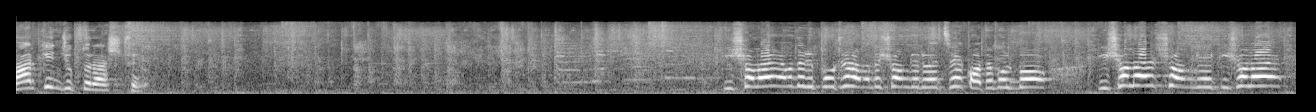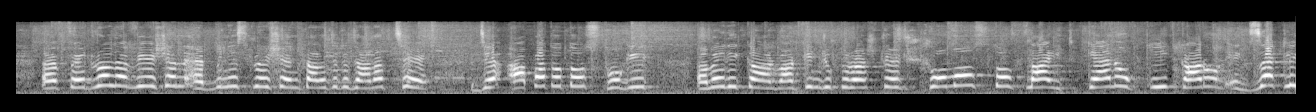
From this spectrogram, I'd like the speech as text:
মার্কিন যুক্তরাষ্ট্রে। কিশলয়, আমাদের রিপোর্টার আমাদের সঙ্গে রয়েছে, কথা বলব কিশলয়ের সঙ্গে। কিশলয় ফেডারেল এভিয়েশন অ্যাডমিনিস্ট্রেশন তারা যেটা জানাচ্ছে যে আপাতত স্থগিত আমেরিকার মার্কিন যুক্তরাষ্ট্রের সমস্ত ফ্লাইট কেন, কি কারণ এক্স্যাক্টলি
